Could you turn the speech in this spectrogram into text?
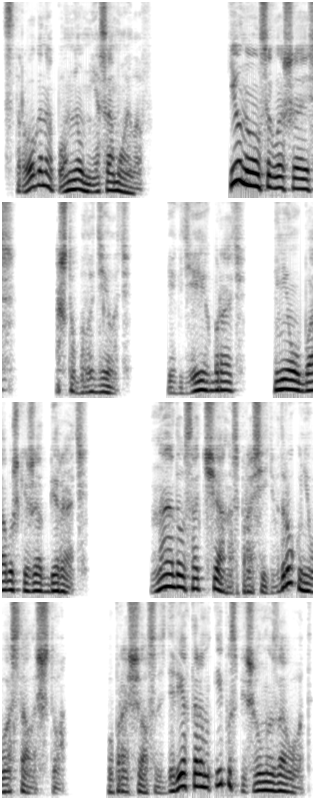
Строго напомнил мне Самойлов. Кивнул, соглашаясь. А что было делать? И где их брать? И не у бабушки же отбирать. Надо у Сатчана спросить, вдруг у него осталось что. Попрощался с директором и поспешил на завод.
